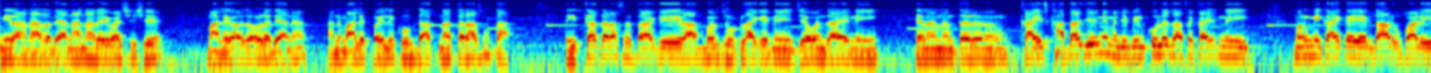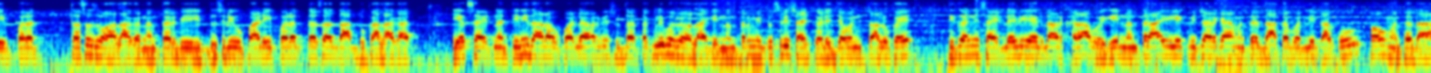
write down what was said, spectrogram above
मी राहणारा ध्यानाना रहिवाशी शे. मालेगावजवळ ध्यानं आणि माले पहिले खूप दातना त्रास होता. तर इतका त्रास होता की रातभर झोप लागे नाही जेवण जाय नाही. त्यानंतर काहीच खाता जे नाही म्हणजे बिलकुलच असं काहीच नाही. मग मी काय काय एक दाढ उपाडी परत तसंच व्हावं लागं नंतर बी दुसरी उपाडी परत तसंच दात दुखा लागत. एक साईडनं तिन्ही दाडा उपाडल्यावर बी सुद्धा तकलीफच व्हावं लागे नंतर मी दुसरी साईडकडे जेवण चालू काही तिकडनी साईडला बी एक दाढ खराब होई नंतर आई एक विचार काय म्हणते दाता बदली टाकू पाहू म्हणते दा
